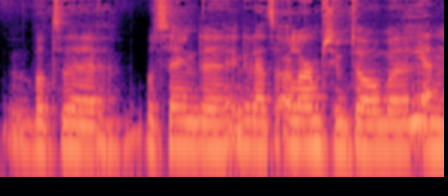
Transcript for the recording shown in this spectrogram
wat, eh, wat zijn de, inderdaad de alarmsymptomen. Ja. En,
